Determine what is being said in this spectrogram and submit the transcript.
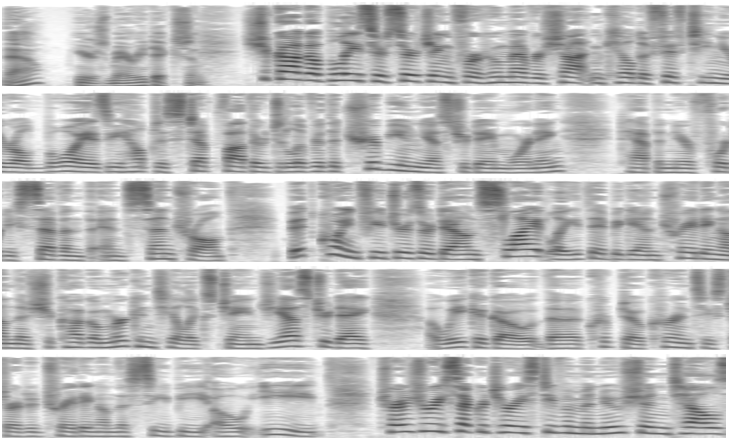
Now, here's Mary Dixon. Chicago police are searching for whomever shot and killed a 15 year old boy as he helped his stepfather deliver the Tribune yesterday morning. It happened near 47th and Central. Bitcoin futures are down slightly. They began trading on the Chicago Mercantile Exchange yesterday. A week ago, the cryptocurrency started trading on the CBOE. Treasury Secretary Steven Mnuchin tells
